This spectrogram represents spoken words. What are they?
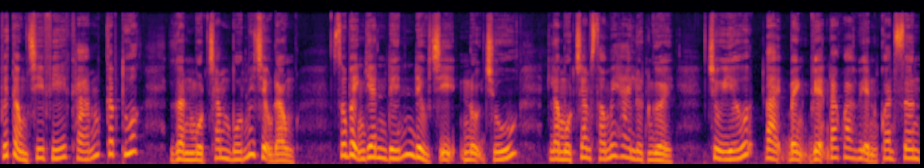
với tổng chi phí khám cấp thuốc gần 140 triệu đồng. Số bệnh nhân đến điều trị nội trú là 162 lượt người, chủ yếu tại Bệnh viện Đa khoa huyện Quan Sơn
